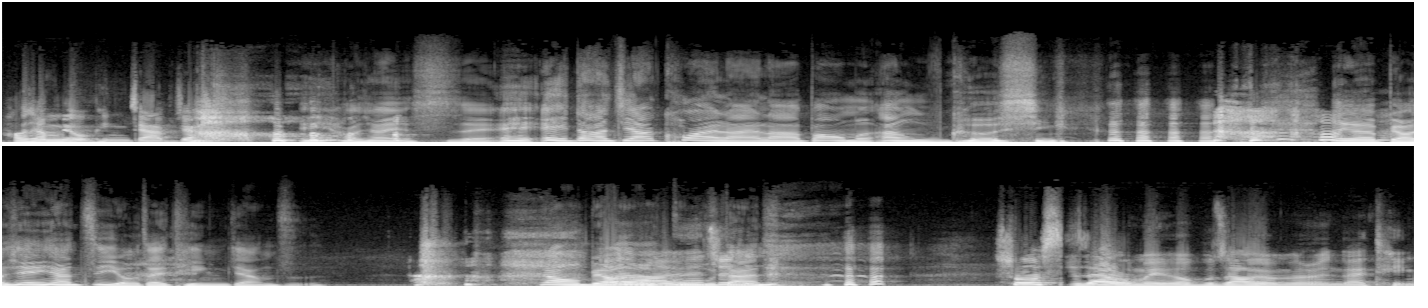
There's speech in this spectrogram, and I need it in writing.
好像没有评价比较好。哎、好像也是哎、哎哎、大家快来啦，帮我们按五颗星，那个表现一下自己有在听，这样子，让我们不要那么孤单。说实在，我们也都不知道有没有人在听。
